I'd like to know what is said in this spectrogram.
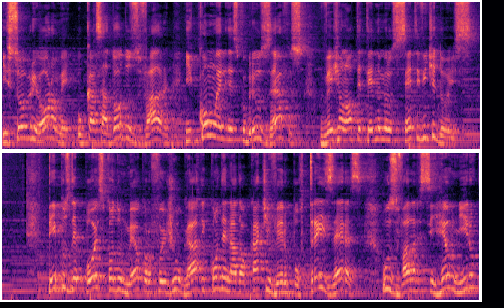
E sobre Orome, o caçador dos Valar, e como ele descobriu os Elfos, vejam lá o TT número 122. Tempos depois, quando Melkor foi julgado e condenado ao cativeiro por três eras, os Valar se reuniram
